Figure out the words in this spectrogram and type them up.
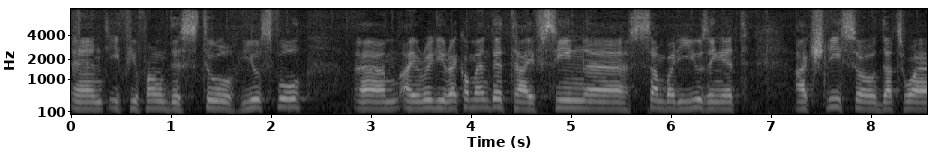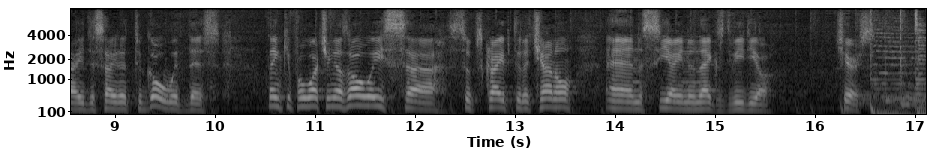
and if you found this tool useful. Um, I really recommend it. I've seen uh, somebody using it actually, so that's why I decided to go with this. Thank you for watching as always. Uh, subscribe to the channel and see you in the next video. Cheers.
